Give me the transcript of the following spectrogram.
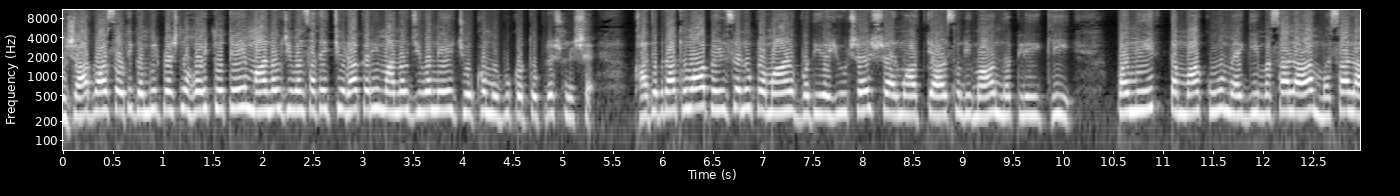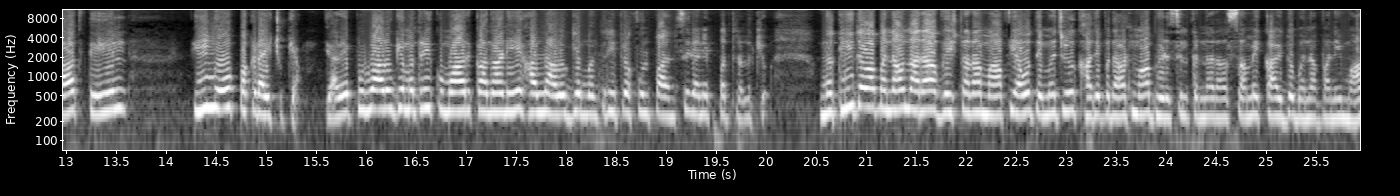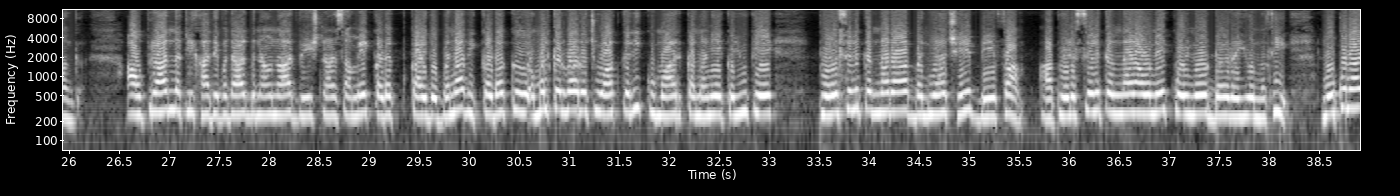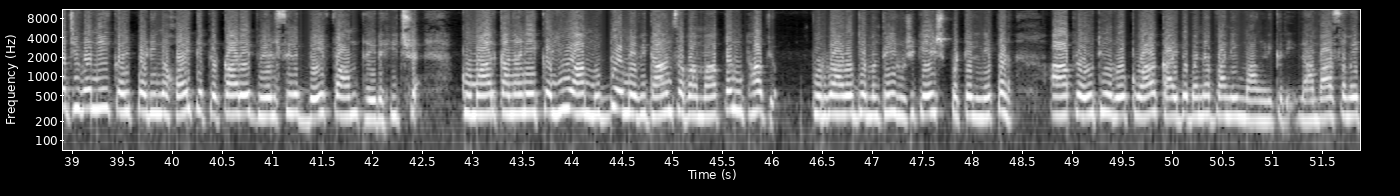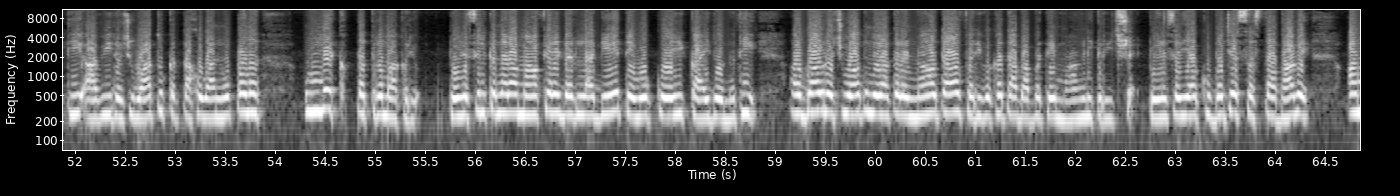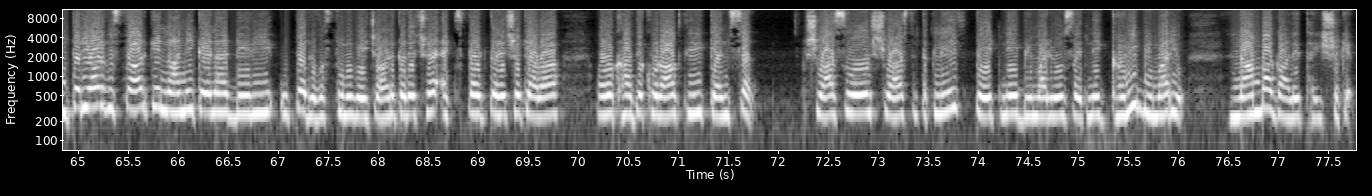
ગુજરાતમાં સૌથી ગંભીર પ્રશ્ન હોય તો તે માનવ જીવન સાથે ચેડા કરી માનવ જીવનને જોખમ ઊભું કરતો પ્રશ્ન છે. ખાદ્ય પદાર્થોમાં ભેળસેળનું પ્રમાણ વધી રહ્યું છે. શહેરમાં અત્યાર સુધીમાં નકલી ઘી, પનીર તમાકુ મેગી મસાલા મસાલા, તેલ, ઈનો પકડાઈ ચૂક્યા. ત્યારે પૂર્વ આરોગ્ય મંત્રી કુમાર કાનાણીએ હાલના આરોગ્ય મંત્રી પ્રફુલ પાનસેરિયાને પત્ર લખ્યો. નકલી દવા બનાવનારા, વેચનારા માફિયાઓ તેમજ ખાદ્ય પદાર્થમાં ભેળસેળ કરનારા સામે કાયદો બનાવવાની માંગ. આ ઉપરાંત નકલી ખાદ્ય પદાર્થ બનાવનાર, વેચનાર સામે કડક કાયદો બનાવી, કડક અમલ કરવા રજૂઆત કરી કુમાર કાનાણીએ કહ્યું કે ભેળસેળ કરનારા બન્યા છે બેફામ. આ ભેળસેળ કરનારાઓને કોઈનો ડર રહ્યો નથી. લોકોના જીવનની કઈ પડી ન હોય તે પ્રકારે ભેળસેળ બેફામ થઈ રહી છે. કુમાર કાનાણીએ કહ્યું, આ મુદ્દો મેં વિધાનસભામાં પણ ઉઠાવ્યો. પૂર્વ આરોગ્ય મંત્રી ઋષિકેશ પટેલને પણ આ પ્રવૃત્તિઓ રોકવા કાયદો બનાવવાની માંગણી કરી. લાંબા સમયથી આવી રજૂઆતો કરતા હોવાનો પણ ઉલ્લેખ પત્રમાં કર્યો. ભેળસેળ કરનારા માફિયાને ડર લાગે, તેવો કોઈ કાયદો નથી. અગાઉ રજૂઆતનું નિરાકરણ ન આવતા ફરી વખત આ બાબતે માંગણી કરી છે. ભેળસેળિયા ખૂબ જ સસ્તા ભાવે અંતરિયાળ વિસ્તાર કે નાની કેળના ડેરી ઉપર વસ્તુનું વેચાણ કરે છે. એક્સપર્ટ કહે છે કે આવા અખાદ્ય ખોરાકથી કેન્સર, શ્વાસો, શ્વાસની તકલીફ, પેટની બીમારીઓ સહિતની ઘણી બીમારીઓ લાંબા ગાળે થઈ શકે.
